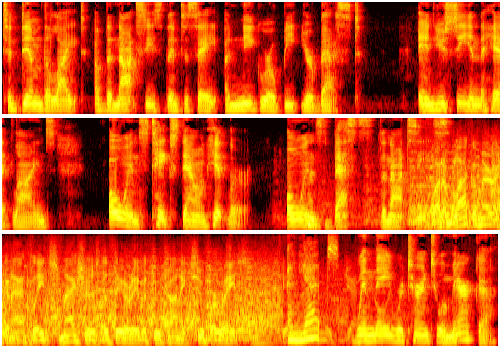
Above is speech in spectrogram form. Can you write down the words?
to dim the light of the Nazis than to say, a Negro beat your best? And you see in the headlines, Owens takes down Hitler. Owens hmm. bests the Nazis. But a black American athlete smashes the theory of a Teutonic super race. And yet, when they return to America,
